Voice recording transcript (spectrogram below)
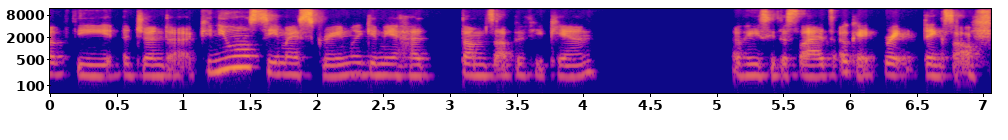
of the agenda. Can you all see my screen? Will give me a head thumbs up if you can? Okay, you see the slides? Okay, great. Thanks all.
